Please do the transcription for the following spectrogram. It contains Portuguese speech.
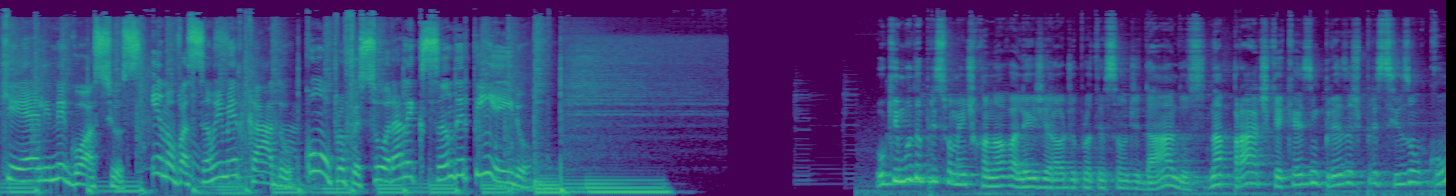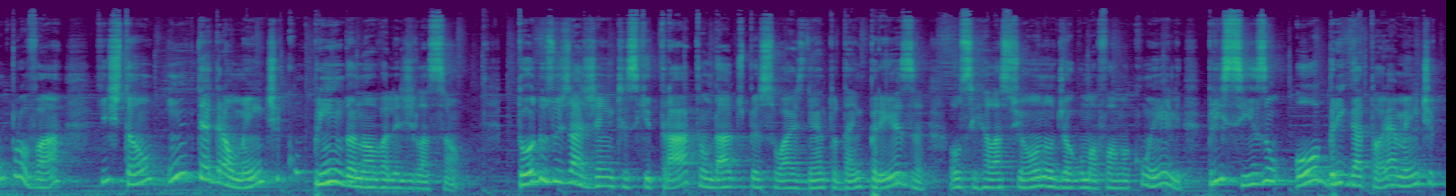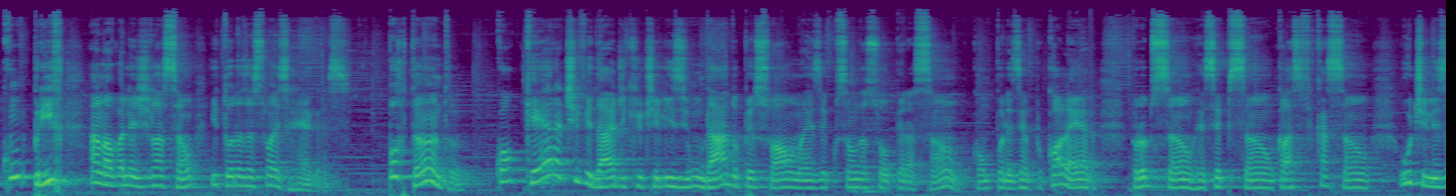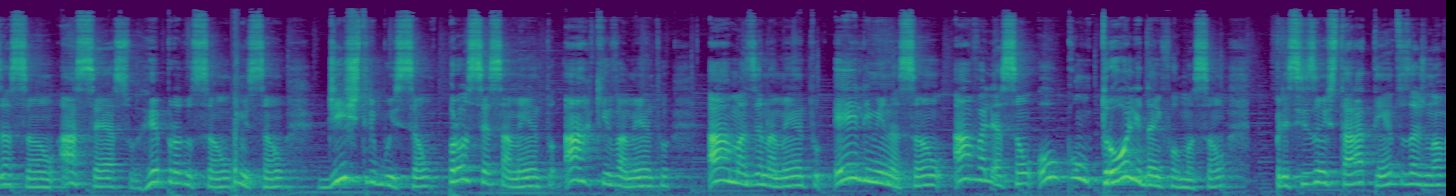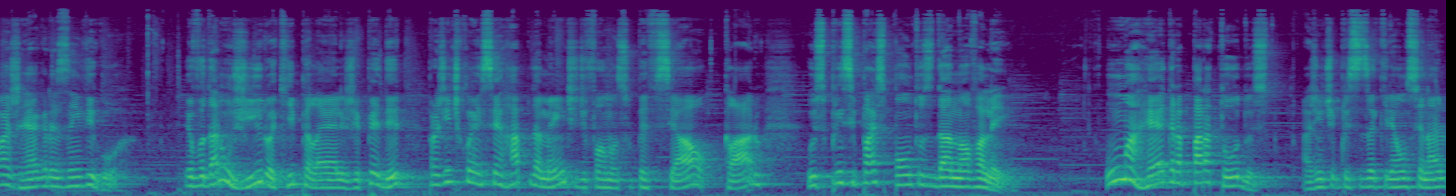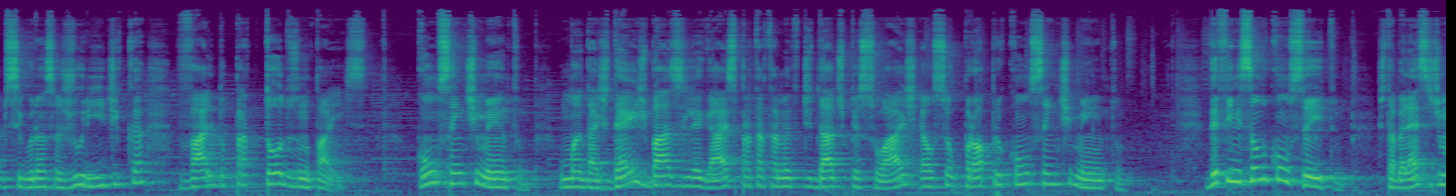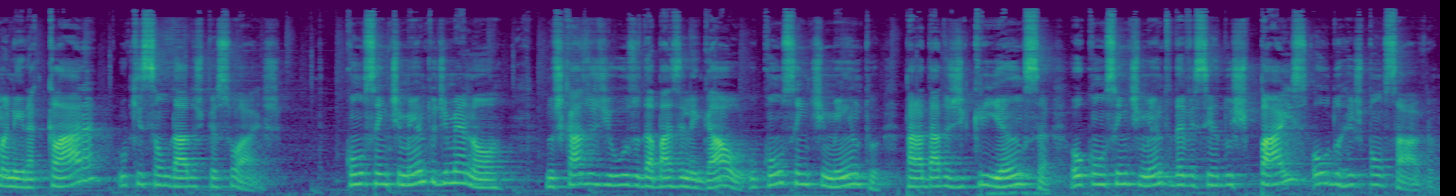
AQL Negócios, Inovação e Mercado, com o professor Alexander Pinheiro. O que muda principalmente com a nova Lei Geral de Proteção de Dados, na prática, é que as empresas precisam comprovar que estão integralmente cumprindo a nova legislação. Todos os agentes que tratam dados pessoais dentro da empresa ou se relacionam de alguma forma com ele precisam obrigatoriamente cumprir a nova legislação e todas as suas regras. Portanto, qualquer atividade que utilize um dado pessoal na execução da sua operação, como por exemplo coleta, produção, recepção, classificação, utilização, acesso, reprodução, emissão, distribuição, processamento, arquivamento, armazenamento, eliminação, avaliação ou controle da informação, precisam estar atentos às novas regras em vigor. Eu vou dar um giro aqui pela LGPD para a gente conhecer rapidamente, de forma superficial, claro, os principais pontos da nova lei. Uma regra para todos. A gente precisa criar um cenário de segurança jurídica válido para todos no país. Consentimento. Uma das 10 bases legais para tratamento de dados pessoais é o seu próprio consentimento. Definição do conceito. Estabelece de maneira clara o que são dados pessoais. Consentimento de menor. Nos casos de uso da base legal, o consentimento para dados de criança ou consentimento deve ser dos pais ou do responsável.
